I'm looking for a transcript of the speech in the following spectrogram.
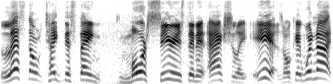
let's don't take this thing more serious than it actually is, okay? We're not,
